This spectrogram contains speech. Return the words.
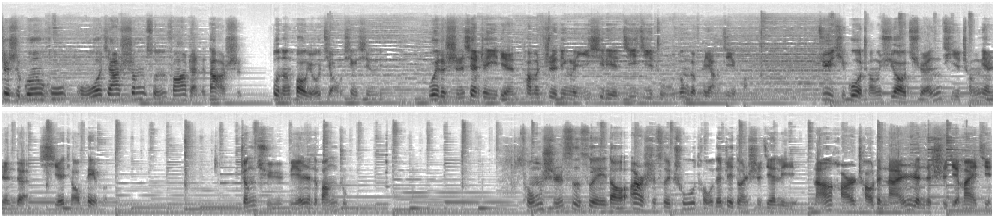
这是关乎国家生存发展的大事，不能抱有侥幸心理。为了实现这一点，他们制定了一系列积极主动的培养计划。具体过程需要全体成年人的协调配合，争取别人的帮助。从十四岁到二十岁出头的这段时间里，男孩朝着男人的世界迈进。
